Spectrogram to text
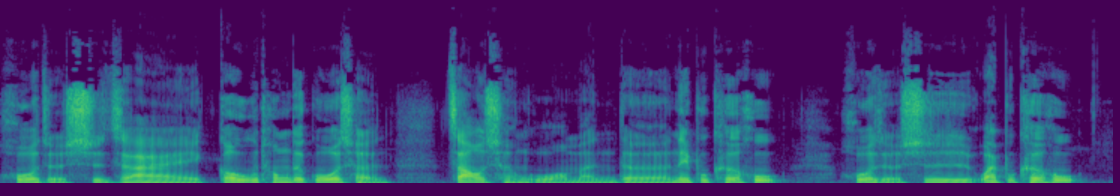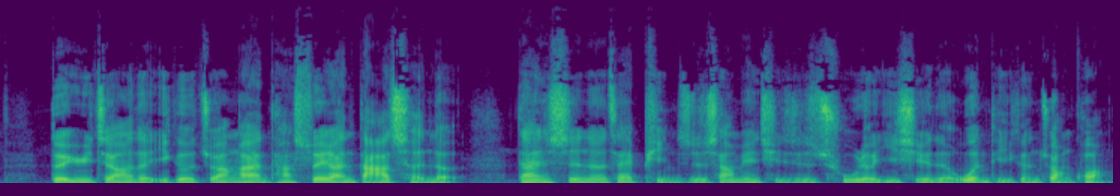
或者是在沟通的过程，造成我们的内部客户或者是外部客户对于这样的一个专案，它虽然达成了，但是呢，在品质上面其实是出了一些的问题跟状况。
